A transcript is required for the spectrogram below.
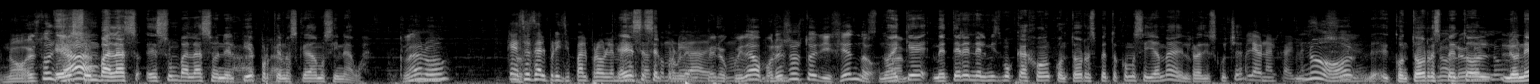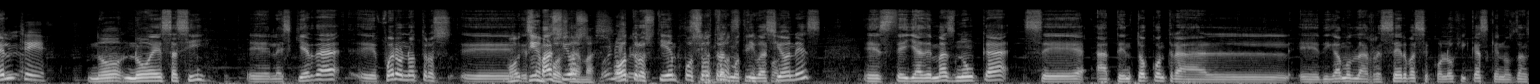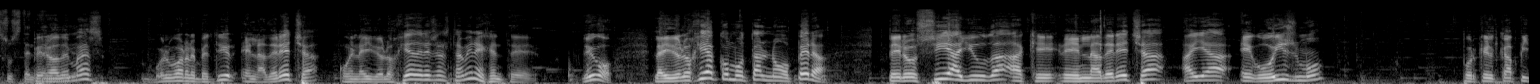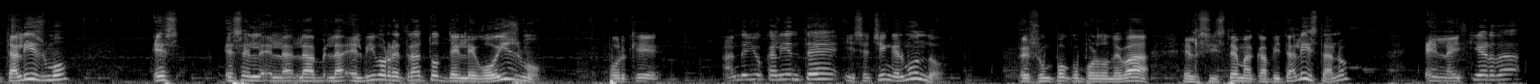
No, esto ya. Es un balazo, es un balazo en el pie porque claro. nos quedamos sin agua. Claro. Que ese es el principal problema. Ese es el problema. Pero cuidado, por eso estoy diciendo. no hay que meter en el mismo cajón, con todo respeto, ¿cómo se llama el radio escucha? Leonel Jaime. No, eh, con todo respeto, Leonel, sí. no, no es así. Eh, la izquierda eh, fueron otros espacios, otros tiempos, otras motivaciones. Este, y además nunca se atentó contra, digamos, las reservas ecológicas que nos dan sustentabilidad. Pero además, vuelvo a repetir, en la derecha o en la ideología de derechas también hay gente. Digo, la ideología como tal no opera, pero sí ayuda a que en la derecha haya egoísmo, porque el capitalismo es, es el, el vivo retrato del egoísmo, porque ande yo caliente y se chingue el mundo. Es un poco por donde va el sistema capitalista, ¿no? En la izquierda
